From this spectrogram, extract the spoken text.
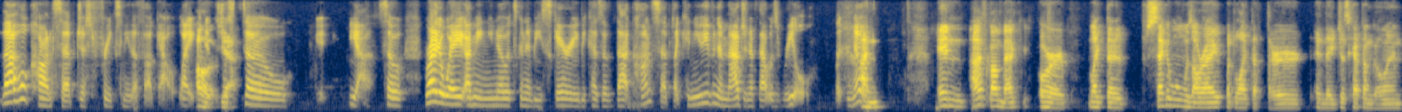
That whole concept just freaks me the fuck out. Like oh, it's just yeah. so yeah so right away i mean you know it's going to be scary because of that concept like can you even imagine if that was real? Like no. And and i've gone back or like the second one was all right but like the third and they just kept on going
